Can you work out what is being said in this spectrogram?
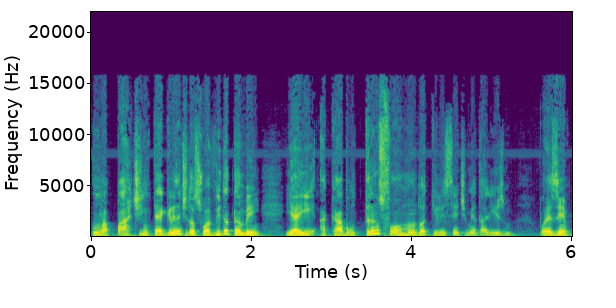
uma parte integrante da sua vida também. E aí acabam transformando aquilo em sentimentalismo. Por exemplo,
